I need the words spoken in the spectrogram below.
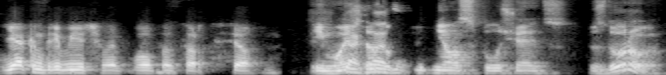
Я контрибьючу в open source, все. И мой так, статус ладно. поднялся, получается. Здорово.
